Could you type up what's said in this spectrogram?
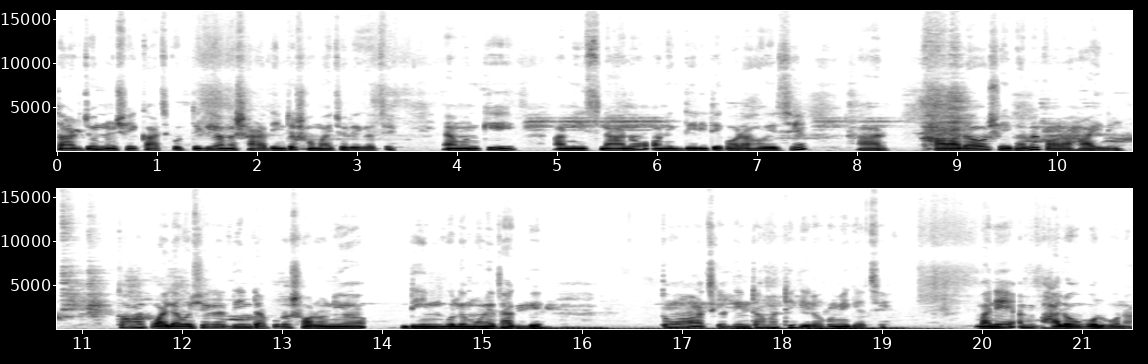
তার জন্য সেই কাজ করতে গিয়ে আমার সারাদিনটা সময় চলে গেছে। এমনকি আমি স্নানও অনেক দেরিতে করা হয়েছে আর খাওয়া দাওয়াও সেইভাবে করা হয়নি। তো আমার পয়লা বৈশাখের দিনটা পুরো স্মরণীয় দিন বলে মনে থাকবে। তো আজকের দিনটা আমার ঠিক এরকমই গেছে। মানে আমি ভালোও বলব না,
